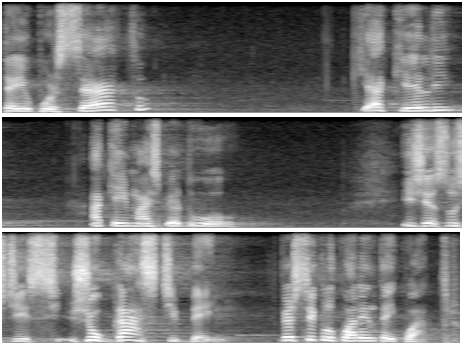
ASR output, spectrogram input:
Tenho por certo que é aquele a quem mais perdoou. E Jesus disse: Julgaste bem. Versículo 44.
